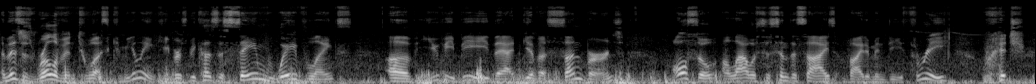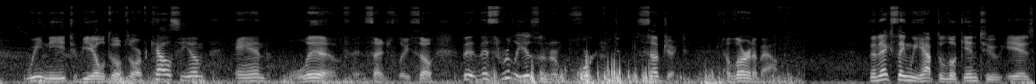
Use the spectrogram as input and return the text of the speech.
And this is relevant to us chameleon keepers because the same wavelengths of UVB that give us sunburns also allow us to synthesize vitamin D3, which we need to be able to absorb calcium and live, essentially. So th this really is an important subject to learn about. The next thing we have to look into is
